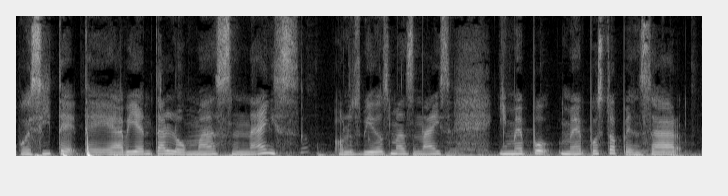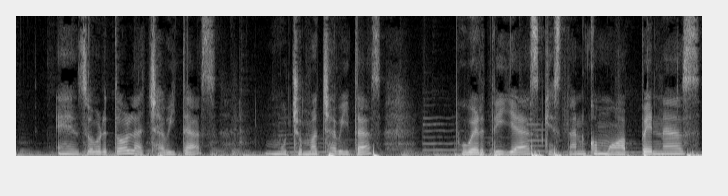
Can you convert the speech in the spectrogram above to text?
pues sí, te, te avienta lo más nice o los videos más nice. Y me, me he puesto a pensar en sobre todo las chavitas, mucho más chavitas, pubertillas que están como apenas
